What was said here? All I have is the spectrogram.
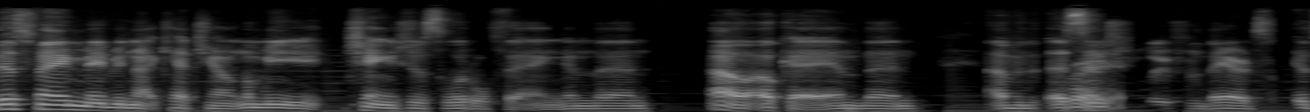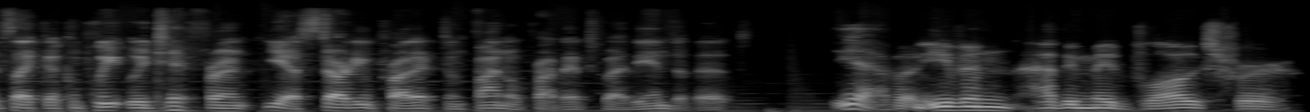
this thing maybe not catching on. Let me change this little thing. And then, oh, okay. And then um, essentially right. from there, it's, it's like a completely different, yeah, starting product and final product by the end of it yeah, but even having made vlogs for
